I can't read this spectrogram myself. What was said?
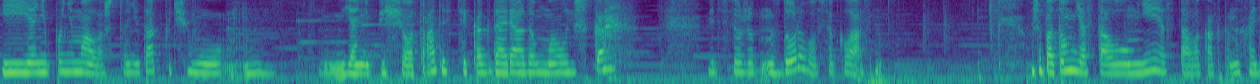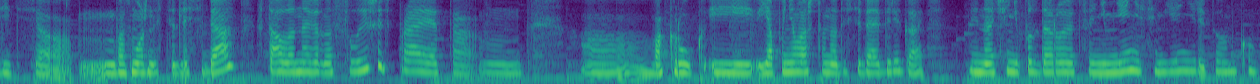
И я не понимала, что не так, почему я не пищу от радости, когда рядом малышка. Ведь все же здорово, все классно. Уже потом я стала умнее, стала как-то находить э, возможности для себя, стала, наверное, слышать про это э, вокруг, и я поняла, что надо себя оберегать. Иначе не поздоровится ни мне, ни семье, ни ребенку.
